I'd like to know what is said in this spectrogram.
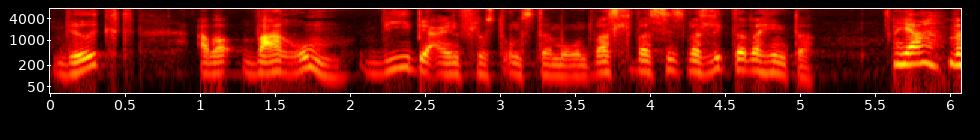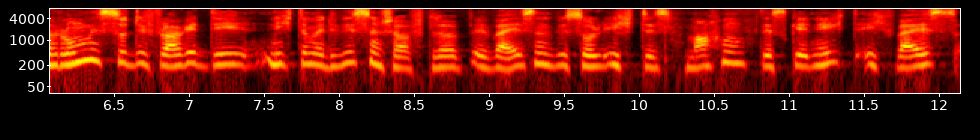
wirkt. Aber warum? Wie beeinflusst uns der Mond? Was, was, ist, was liegt da dahinter? Ja, warum ist so die Frage, die nicht einmal die Wissenschaftler beweisen. Wie soll ich das machen? Das geht nicht. Ich weiß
